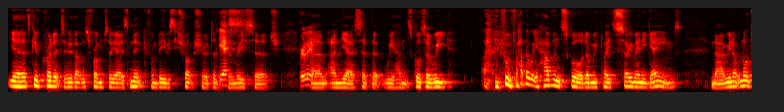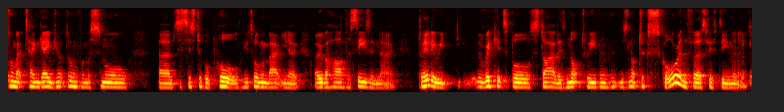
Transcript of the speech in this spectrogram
yeah, let's give credit to who that was from. So yeah, it's Nick from BBC Shropshire did yes. some research. Brilliant. Um, and yeah, said that we hadn't scored. So we, for the fact that we haven't scored and we've played so many games, now. We're not, not talking about 10 games, you're not talking from a small um, statistical pool. You're talking about, you know, over half a season now. Clearly, we the Ricketts ball style is not to even is not to score in the first 15 minutes.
